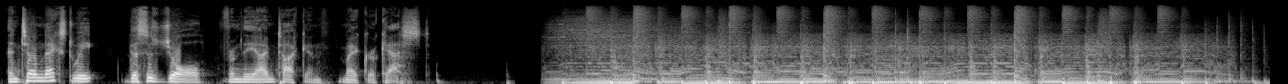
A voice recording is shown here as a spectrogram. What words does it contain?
Until next week, this is Joel from the I'm Talking Microcast.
